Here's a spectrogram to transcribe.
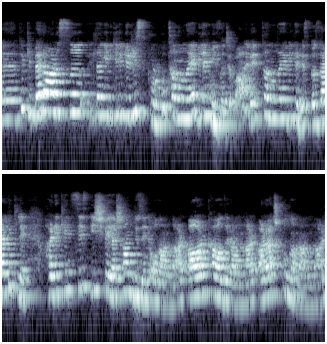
E, peki bel ağrısıyla ilgili bir risk grubu tanımlayabilir miyiz acaba? Evet tanımlayabiliriz. Özellikle hareketsiz iş ve yaşam düzeni olanlar, ağır kaldıranlar, araç kullananlar,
